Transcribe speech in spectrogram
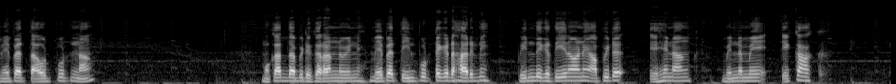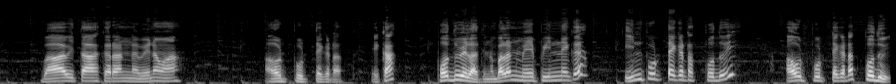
මේ පැත්ත අවුට්පුට් නම් මොකක්ද අපිට කරන්න වෙන්නේ? මේ පැත්ත ඉන්පුට් එකට හරිනේ. පින් දෙක තියෙනවනේ අපිට. එහෙනම් මෙන්න මේ එකක් භාවිතා කරන්න වෙනවා අවුට්පුට් එකටත්. එකක් පොදු වෙලා තින බලන් මේ පින් එක ඉන්පුට් එකටත් පොදුයි අවුට්පුට් එකටත් පොදුයි.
